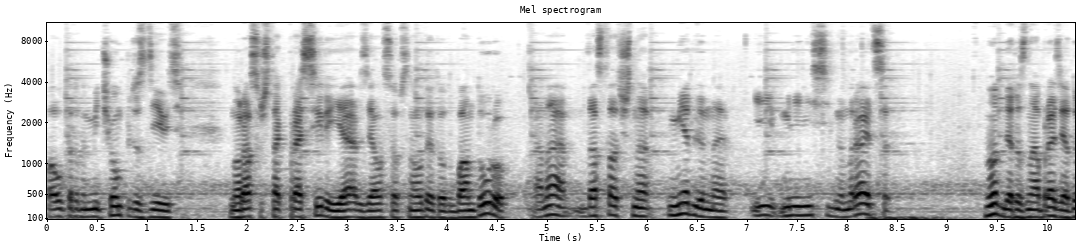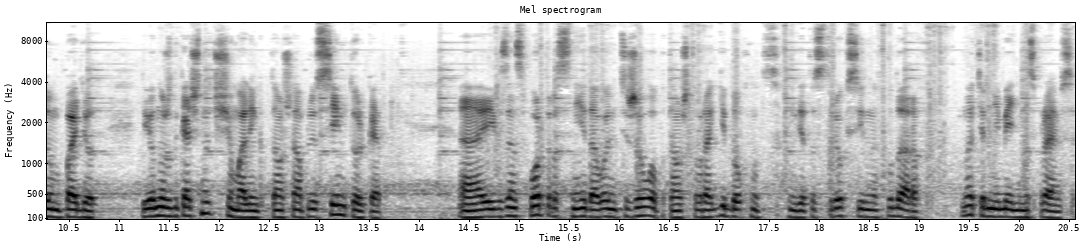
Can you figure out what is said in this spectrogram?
полуторным мечом плюс 9, но раз уж так просили, я взял, собственно, вот эту вот бандуру. Она достаточно медленная и мне не сильно нравится, но для разнообразия, я думаю, пойдет. Ее нужно качнуть еще маленько, потому что она плюс 7 только. А, и в с ней довольно тяжело, потому что враги дохнут где-то с трех сильных ударов. Но, тем не менее, мы справимся.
